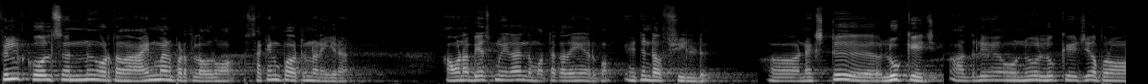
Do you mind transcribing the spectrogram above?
ஃபில் கோல்சன்னு ஒருத்தன் அயன்மேன் படத்தில் வருவான். செகண்ட் பார்ட்டுன்னு நினைக்கிறேன். அவனை பேஸ் பண்ணி தான் இந்த மொத்த கதையும் இருக்கும். Agent of SHIELD next luggage அதுலேயும் ஒன்று லூக்கேஜ் அப்புறம்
